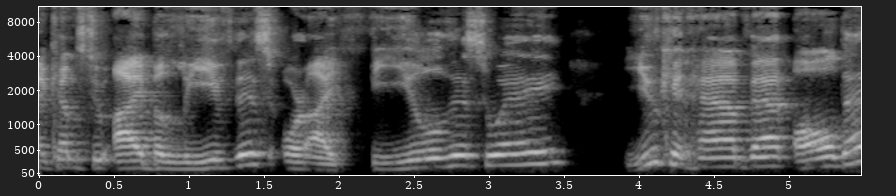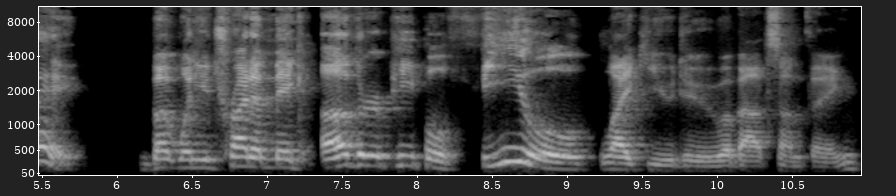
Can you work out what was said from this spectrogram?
it comes to I believe this or I feel this way, you can have that all day. But when you try to make other people feel like you do about something,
